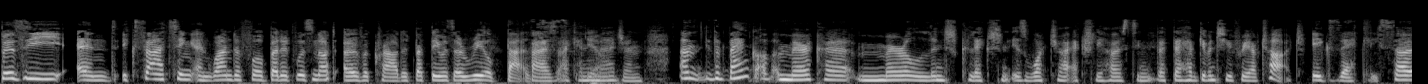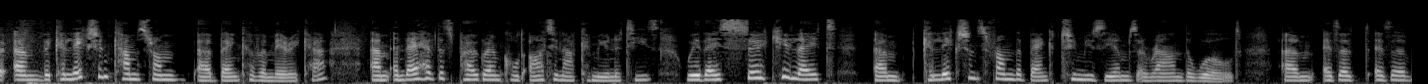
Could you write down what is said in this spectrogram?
busy and exciting and wonderful, but it was not overcrowded, but there was a real buzz. Buzz, I can Yeah. imagine. Um, the Bank of America Merrill Lynch collection is what you are actually hosting, that they have given to you free of charge. Exactly. So um, the collection comes from uh, Bank of America, um, and they have this program called Art in Our Communities, where they circulate um, collections from the bank to museums around the world um, as a as a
